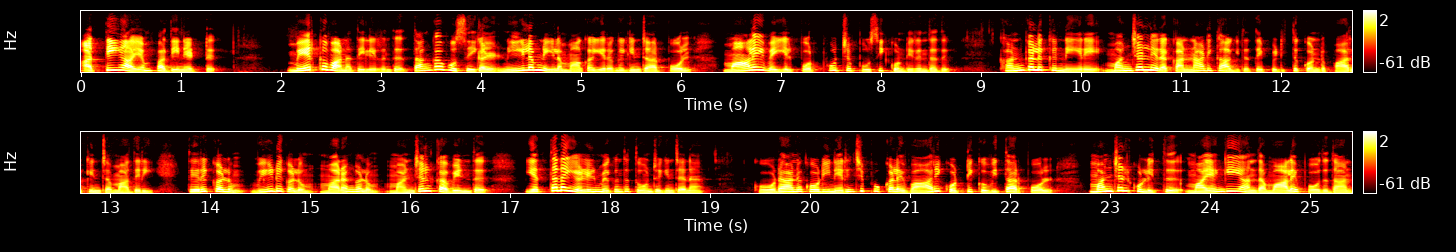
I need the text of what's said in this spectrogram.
அத்தியாயம் பதினெட்டு. மேற்கு வானத்திலிருந்து தங்க ஊசிகள் நீளம் நீளமாக இறங்குகின்றாற்போல் மாலை வெயில் பொற்பூச்சு பூசிக்கொண்டிருந்தது கண்களுக்கு நேரே மஞ்சள் நிற கண்ணாடி காகிதத்தை பிடித்துக்கொண்டு பார்க்கின்ற மாதிரி தெருக்களும் வீடுகளும் மரங்களும் மஞ்சள் கவிழ்ந்து எத்தனை எழில் மிகுந்து தோன்றுகின்றன. கோடானு கோடி நெருஞ்சி பூக்களை வாரி கொட்டி குவித்தாற்போல் மஞ்சள் குளித்து மயங்கிய அந்த மாலை போதுதான்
